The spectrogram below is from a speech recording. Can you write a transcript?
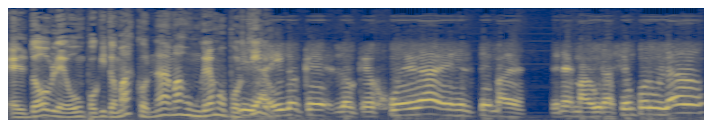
el doble o un poquito más con nada más un gramo por y kilo? ahí lo que, lo que juega es el tema de tener maduración por un lado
